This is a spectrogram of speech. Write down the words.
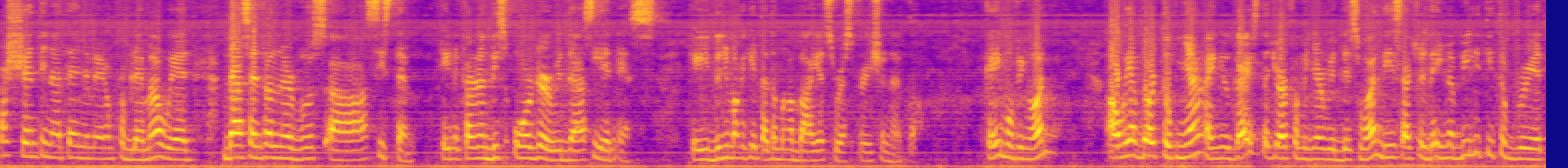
pasyente natin na mayroong problema with the central nervous uh, system. Okay, nagkaroon ng disorder with the CNS. Okay, doon yung makikita itong mga Biot's respiration na ito. Okay, moving on. Uh, we have the orthopnea. I knew guys that you are familiar with this one. This is actually the inability to breathe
